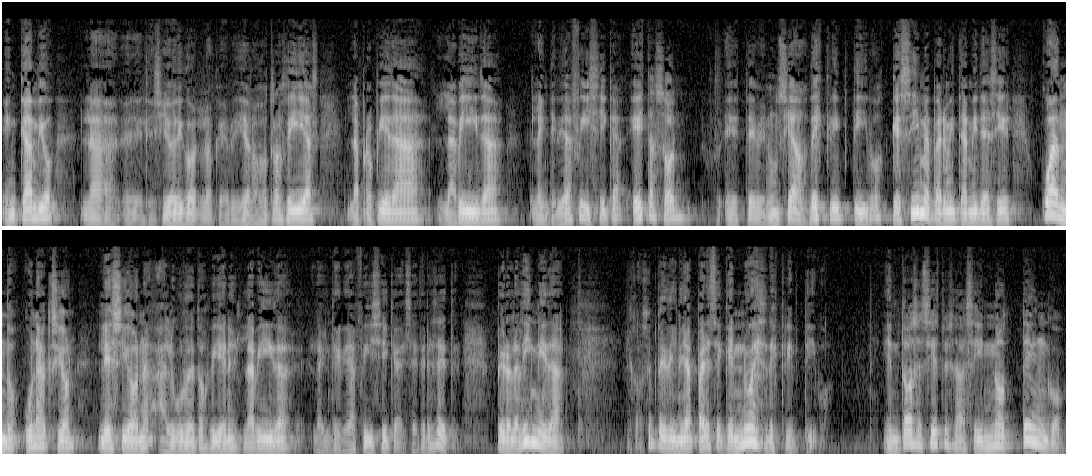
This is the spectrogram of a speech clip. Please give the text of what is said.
En cambio, la, si yo digo lo que decía los otros días, la propiedad, la vida, la integridad física, estas son este, enunciados descriptivos que sí me permite a mí decir cuando una acción lesiona alguno de estos bienes, la vida, la integridad física, etcétera, etcétera. Pero la dignidad, el concepto de dignidad parece que no es descriptivo. Entonces, si esto es así, no tengo,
